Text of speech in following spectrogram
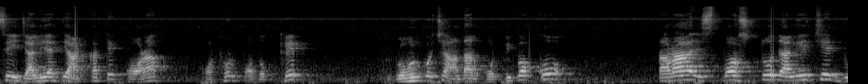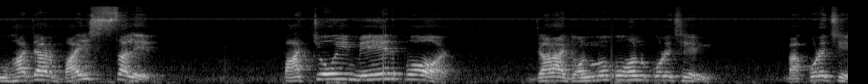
সেই জালিয়াতি আটকাতে কড়া, কঠোর পদক্ষেপ গ্রহণ করছে আধার কর্তৃপক্ষ। তারা স্পষ্ট জানিয়েছে দু সালের পাঁচই মেয়ের পর যারা জন্মগ্রহণ করেছেন বা করেছে,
